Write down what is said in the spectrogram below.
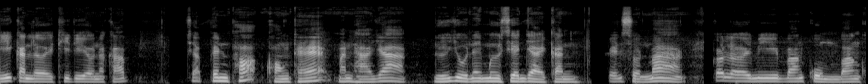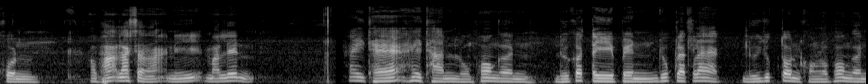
นี้กันเลยทีเดียวนะครับ จะเป็นเพราะของแท้มันหายากหรืออยู่ในมือเซียนใหญ่กัน เป็นส่วนมาก ก็เลยมีบางกลุ่มบางคน เอาพระลักษณะนี้มาเล่น ให้แท้ให้ทันหลวงพ่อเงิน หรือก็ตีเป็นยุคแรกๆ หรือยุคต้นของหลวงพ่อเงิน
